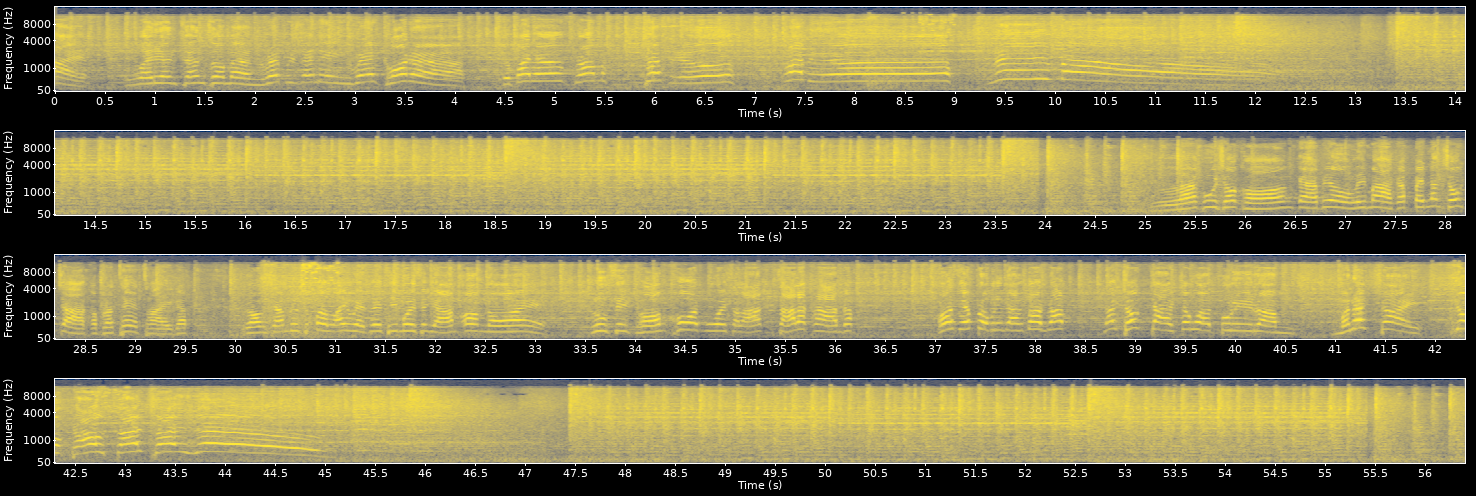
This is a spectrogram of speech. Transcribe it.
Ladies and gentlemen representing red corner the fighter from Brazil Flavio Lima และคู่ชกของแกเบรียลลิมาครับเป็นนักชกจากประเทศไทยครับ รองแชมป์รุ่นซุปเปอร์ไลท์เวทเวทีมวยสยามอ้อมน้อย ลูกศิษย์ของโคตรมวยสลากสารคามครับ ขอเสียงปรบมือดังต้อนรับ นักชกจากจังหวัดบุรีรัมย์มนัสชัยยกขาวแสนชัยเย้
